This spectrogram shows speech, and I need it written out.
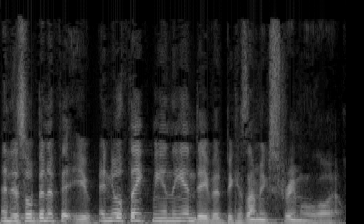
And this will benefit you. And you'll thank me in the end, David, because I'm extremely loyal.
